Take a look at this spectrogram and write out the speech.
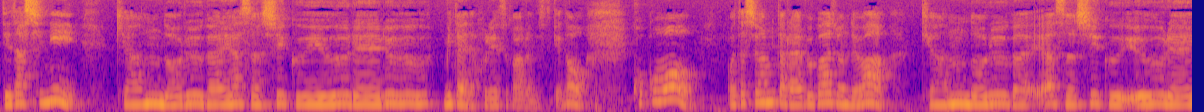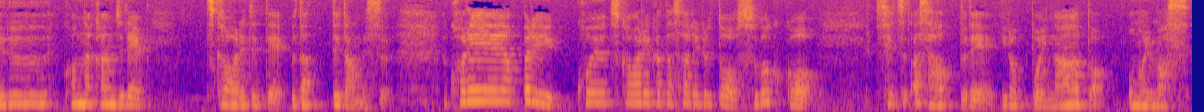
出だしに「キャンドルが優しく揺れる」みたいなフレーズがあるんですけどここを私が見たライブバージョンではキャンドルが優しく揺れる。こんな感じで使われてて歌ってたんです。これやっぱりこういう使われ方されるとすごくこう切なさアップで色っぽいなと思います。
